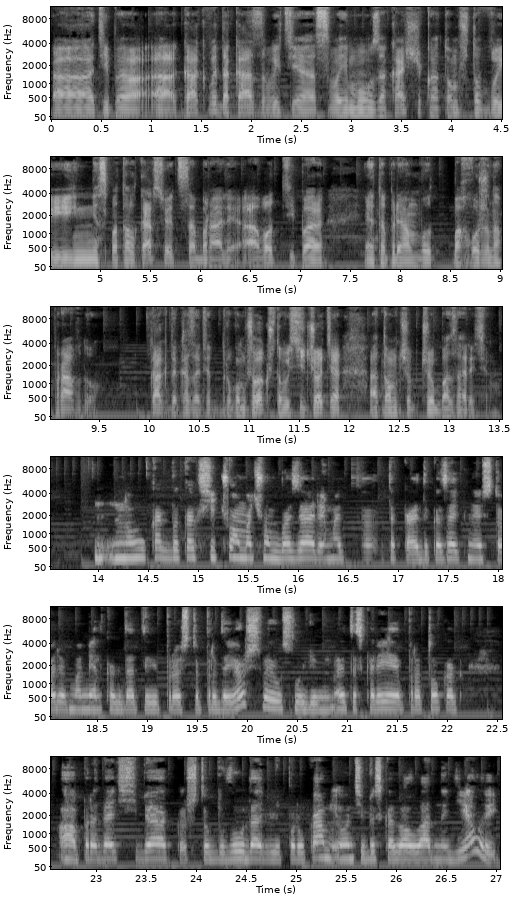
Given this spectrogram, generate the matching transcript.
А, типа, а как вы доказываете своему заказчику о том, что вы не с потолка все это собрали, а вот, типа, это прям вот похоже на правду? Как доказать это другому человеку, что вы сечете о том, что базарите? Ну, как бы как сечем, о чем базарим, это такая доказательная история в момент, когда ты просто продаешь свои услуги. Это скорее про то, как а, продать себя, чтобы вы ударили по рукам, и он тебе сказал, ладно, делай,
